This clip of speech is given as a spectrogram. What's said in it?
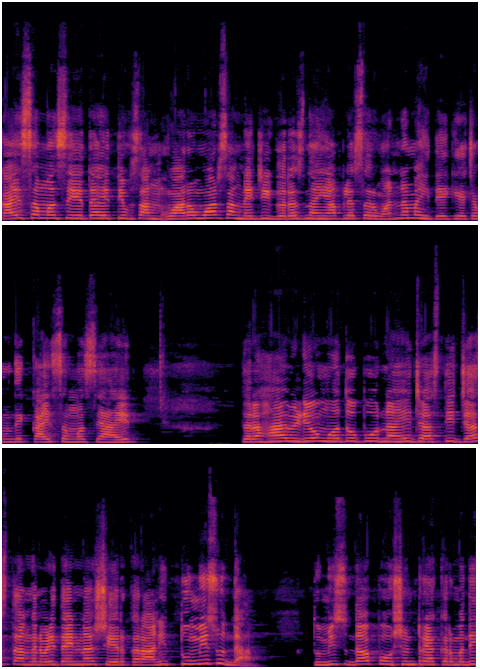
काय समस्या येत आहेत ते सांग वारंवार सांगण्याची गरज नाही. आपल्या सर्वांना माहिती आहे की याच्यामध्ये काय समस्या आहेत. तर हा व्हिडिओ महत्त्वपूर्ण आहे. जास्तीत जास्त अंगणवाडीताईंना शेअर करा आणि तुम्हीसुद्धा तुम्हीसुद्धा पोषण ट्रॅकरमध्ये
